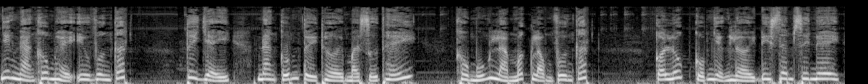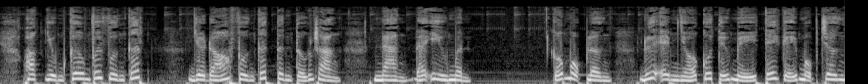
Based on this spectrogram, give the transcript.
nhưng nàng không hề yêu Vương Cách. Tuy vậy, nàng cũng tùy thời mà xử thế, không muốn làm mất lòng Vương Cách. Có lúc cũng nhận lời đi xem cine hoặc dùng cơm với Vương Cách. Do đó Vương Cách tin tưởng rằng nàng đã yêu mình. Có một lần, đứa em nhỏ của Tiểu Mỹ té gãy một chân,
